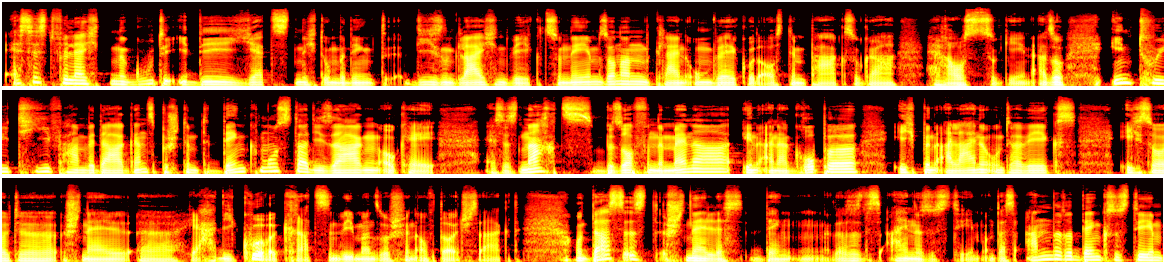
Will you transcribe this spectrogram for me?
es ist vielleicht eine gute Idee, jetzt nicht unbedingt diesen gleichen Weg zu nehmen, sondern einen kleinen Umweg oder aus dem Park sogar herauszugehen. Also intuitiv haben wir da ganz bestimmte Denkmuster, die sagen, okay, es ist nachts, besoffene Männer in einer Gruppe, ich bin alleine unterwegs, ich sollte schnell äh, ja, die Kurve kratzen, wie man so schön auf Deutsch sagt. Und das ist schnelles Denken. Das ist das eine System. Und das andere Denken Denksystem.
